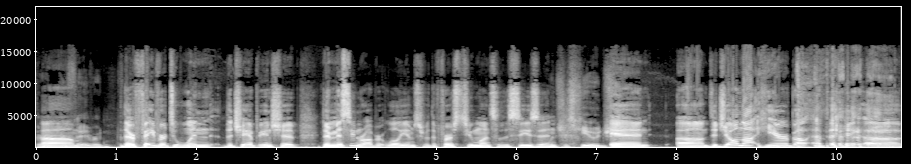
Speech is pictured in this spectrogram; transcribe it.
they're, they're Um, favored. they're favored to win the championship. They're missing Robert Williams for the first two months of the season. Which is huge. And um, did y'all not hear about uh,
